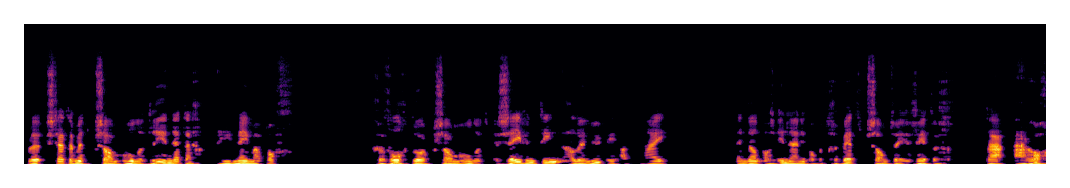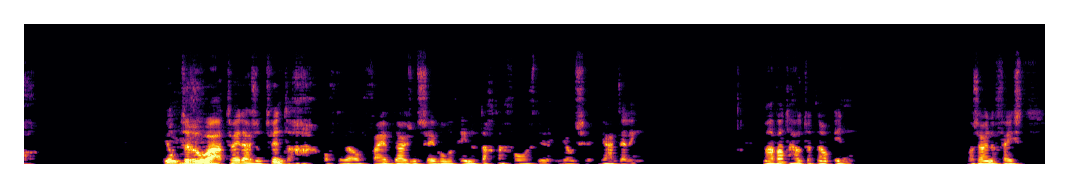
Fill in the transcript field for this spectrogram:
We starten met psalm 133, Hinematov, gevolgd door psalm 117, Halleluja Adonai, en dan als inleiding op het gebed, psalm 42, Ta Aroch. Yom Teruah 2020, oftewel 5781 volgens de Joodse jaartelling. Maar wat houdt het nou in? Bazuinenfeest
